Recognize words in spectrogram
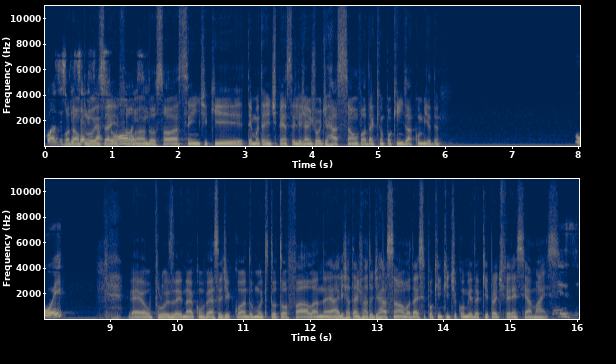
com as Vou dar um plus aí falando e... só assim, de que tem muita gente que pensa, ele já enjoou de ração, vou dar aqui um pouquinho da comida. Oi? É o plus aí na conversa de quando muito doutor fala, né? Ah, ele já está enjoado de ração, vou dar esse pouquinho de comida aqui para diferenciar mais. Ex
